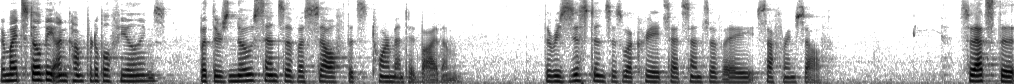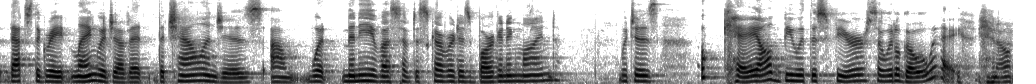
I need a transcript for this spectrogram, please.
There might still be uncomfortable feelings, but there's no sense of a self that's tormented by them. The resistance is what creates that sense of a suffering self. So that's the, that's the great language of it. The challenge is um, what many of us have discovered as bargaining mind, which is, okay, I'll be with this fear so it'll go away, you know?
